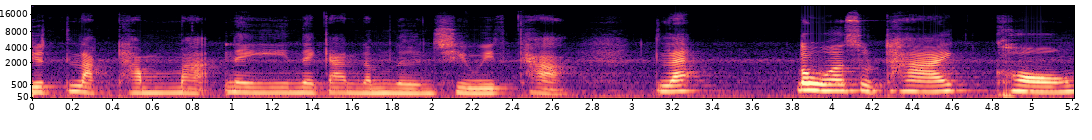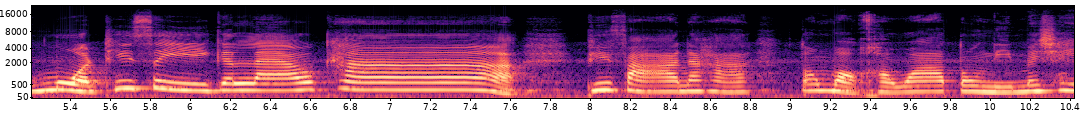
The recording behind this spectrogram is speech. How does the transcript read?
ยึดหลักธรรมะในในการดำเนินชีวิตค่ะ และตัวสุดท้ายของหมวดทีสี่4 กันแล้วค่ะ พี่ฟ้านะคะ ต้องบอกเขาว่าตรงนี้ไม่ใช่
